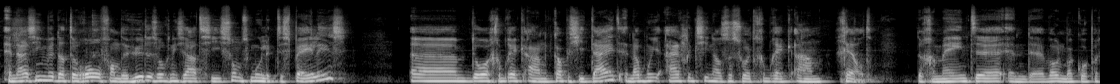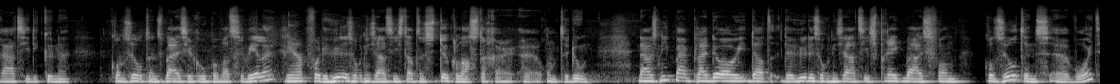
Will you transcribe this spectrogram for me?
En daar zien we dat de rol van de huurdersorganisatie soms moeilijk te spelen is... Uh, door gebrek aan capaciteit. En dat moet je eigenlijk zien als een soort gebrek aan geld. De gemeente en de woningbouwcorporatie die kunnen consultants bij zich roepen wat ze willen. Voor de huurdersorganisatie is dat een stuk lastiger uh, om te doen. Nou is niet mijn pleidooi dat de huurdersorganisatie spreekbuis van consultants uh, wordt.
